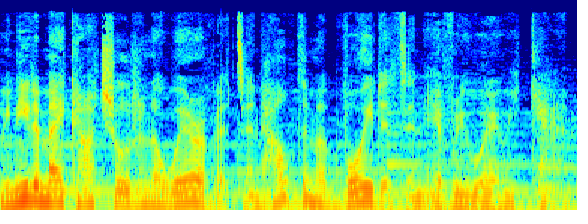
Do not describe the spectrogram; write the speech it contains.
We need to make our children aware of it and help them avoid it in every way we can.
